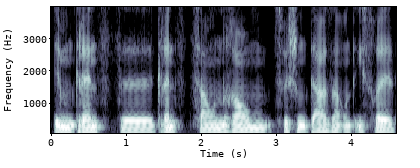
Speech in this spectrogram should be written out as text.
im Grenz, äh, Grenzzaunraum zwischen Gaza und Israel,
